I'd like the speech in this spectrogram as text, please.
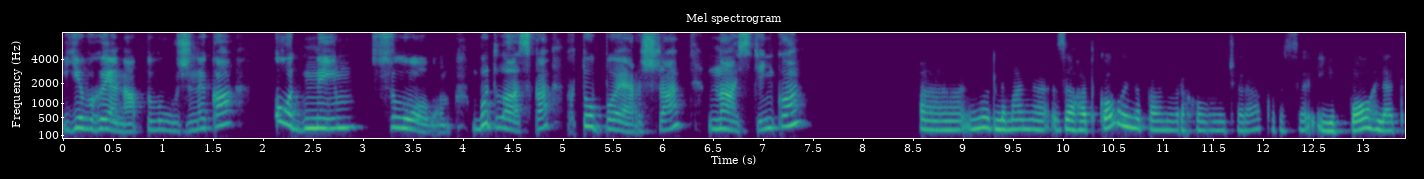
Євгена Плужника одним словом. Будь ласка, хто перша? Настінько. Е, Ну, для мене загадковий, напевно, враховуючи ракурс і погляд,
